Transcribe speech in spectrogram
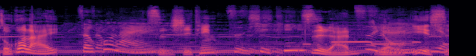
走过来，走过来，仔细听，仔细听，自然有意思。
